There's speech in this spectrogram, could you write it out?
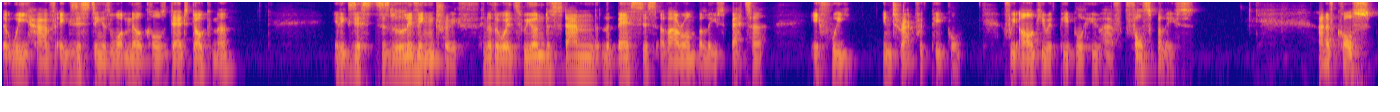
that we have existing as what Mill calls dead dogma, it exists as living truth. In other words, we understand the basis of our own beliefs better if we interact with people if we argue with people who have false beliefs. And of course,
